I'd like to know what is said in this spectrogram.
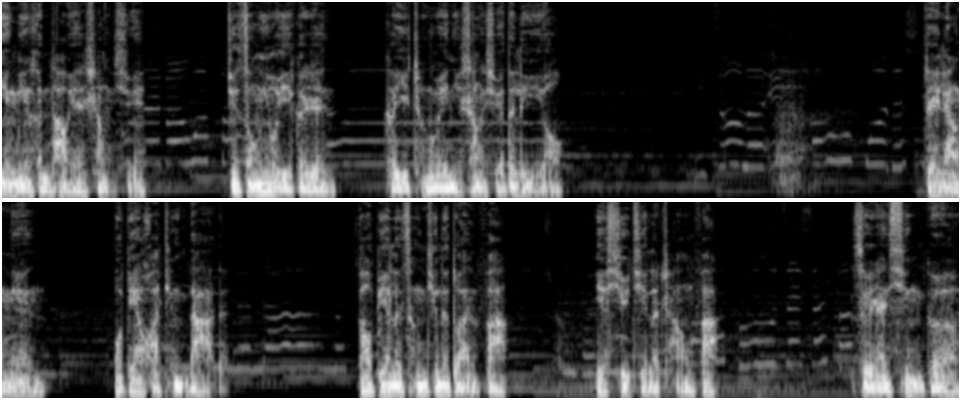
明明很讨厌上学，却总有一个人可以成为你上学的理由。这两年，我变化挺大的。告别了曾经的短发，也蓄起了长发。虽然性格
